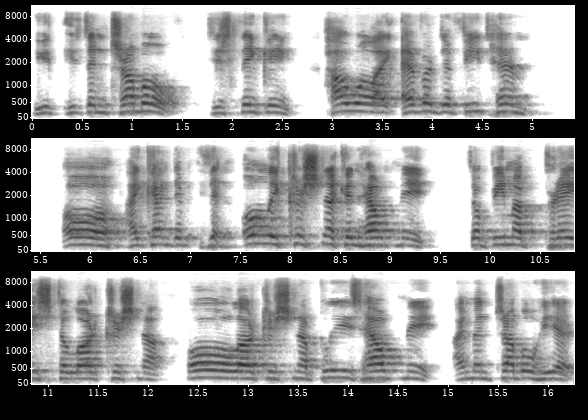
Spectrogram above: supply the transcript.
He, he's in trouble. He's thinking, how will I ever defeat him? Oh, I can't. De- Only Krishna can help me. So Bhima prays to Lord Krishna. Oh, Lord Krishna, please help me. I'm in trouble here.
